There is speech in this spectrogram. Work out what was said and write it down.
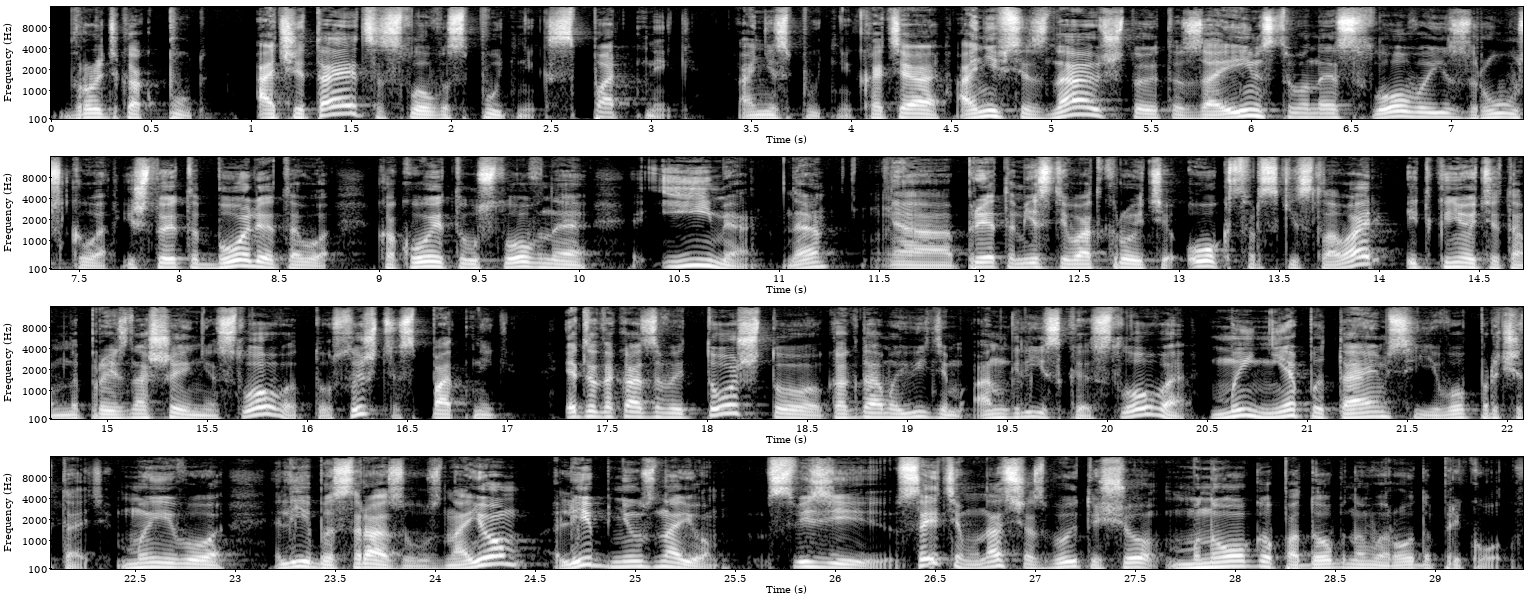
вроде как пут. А читается слово спутник, спатник, а не спутник. Хотя они все знают, что это заимствованное слово из русского, и что это, более того, какое-то условное имя, да? А, при этом, если вы откроете Оксфордский словарь и ткнете там на произношение слова, то услышите спатник. Это доказывает то, что когда мы видим английское слово, мы не пытаемся его прочитать. Мы его либо сразу узнаем, либо не узнаем. В связи с этим у нас сейчас будет еще много подобного рода приколов.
